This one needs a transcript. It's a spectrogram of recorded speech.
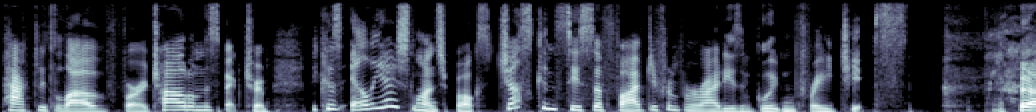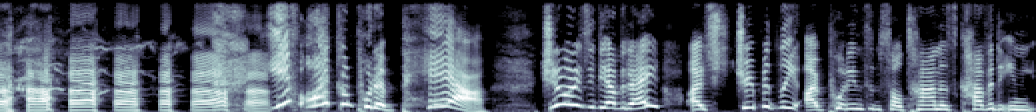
packed with love for a child on the spectrum because Elio's lunchbox just consists of five different varieties of gluten free chips. if I could put a pear, do you know what I did the other day? I stupidly I put in some sultanas covered in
